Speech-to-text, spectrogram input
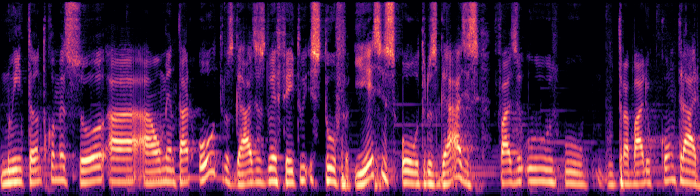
No entanto, começou a, a aumentar outros gases do efeito estufa. E esses outros gases fazem o, o, o trabalho contrário.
